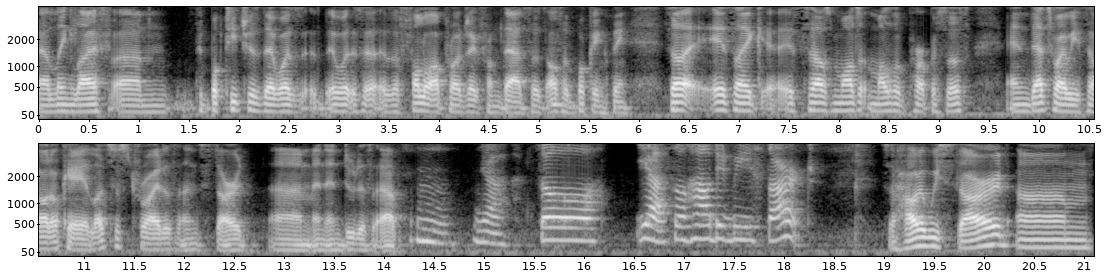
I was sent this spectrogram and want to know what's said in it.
uh, link life um, to book teachers there was there was a, as a follow-up project from that so it's also a booking thing so it's like it serves multi- multiple purposes and that's why we thought okay let's just try this and start um, and then do this app yeah. So yeah. So how did we start? so how did we start um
